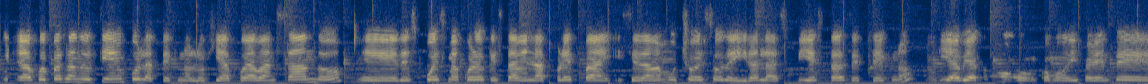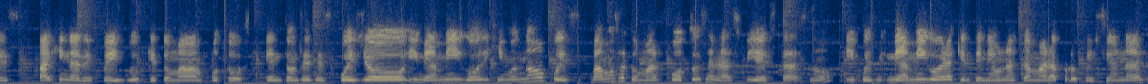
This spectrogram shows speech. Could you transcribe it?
pues ya fue pasando el tiempo, la tecnología fue avanzando. Eh, después me acuerdo que estaba en la prepa y se daba mucho eso de ir a las fiestas de tecno y había como, como diferentes páginas de Facebook que tomaban fotos. Entonces después yo y mi amigo dijimos, no, pues vamos a tomar fotos en las fiestas, ¿no? Y pues mi amigo era quien tenía una cámara profesional,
